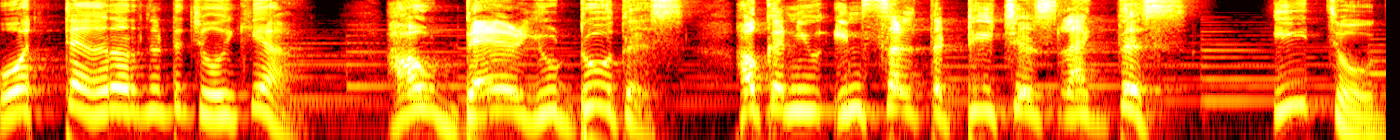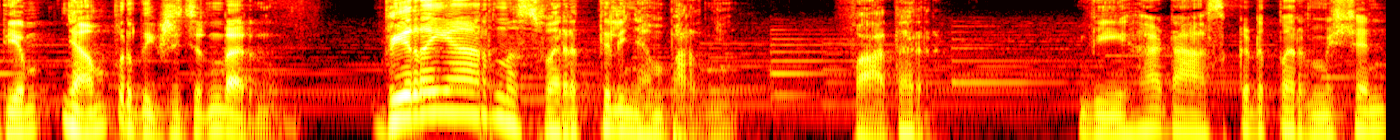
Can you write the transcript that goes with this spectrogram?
ഒറ്റ ഏറെറിഞ്ഞിട്ട് ചോദിക്കുക how dare you do this how can you insult the teachers like this ഈ ചോദ്യം ഞാൻ പ്രതീക്ഷിച്ചിട്ടുണ്ടായിരുന്നു. വിറയാർന്ന സ്വരത്തിൽ ഞാൻ പറഞ്ഞു father we had asked permission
